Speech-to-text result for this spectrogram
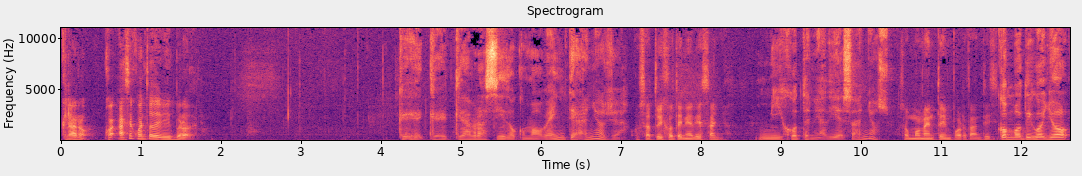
claro, ¿cu- ¿hace cuánto de Big Brother? ¿Qué, qué, qué habrá sido? Como 20 años ya. O sea, tu hijo tenía 10 años. Mi hijo tenía 10 años. Es un momento importantísimo. Como digo yo,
